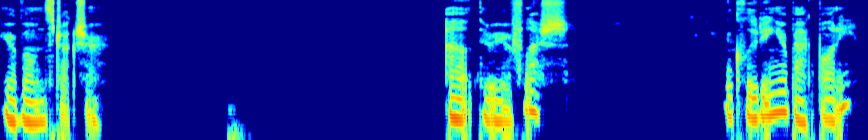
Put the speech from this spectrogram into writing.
Your bone structure, out through your flesh, including your back body,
